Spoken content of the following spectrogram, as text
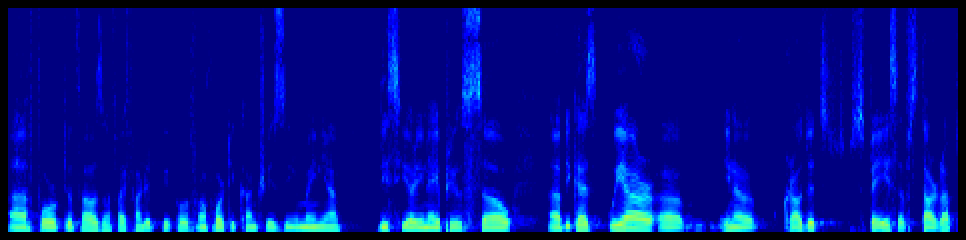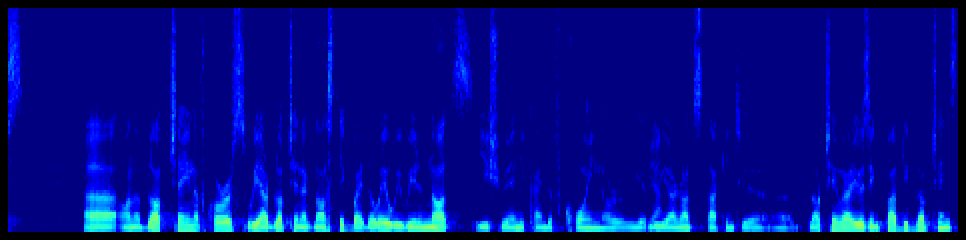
uh, for 2,500 people from 40 countries in Romania this year in April. So uh, because we are uh, in a crowded space of startups, uh, on a blockchain, of course. We are blockchain agnostic, by the way. We will not issue any kind of coin or we, yeah. we are not stuck into a, a, blockchain. We are using public blockchains.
